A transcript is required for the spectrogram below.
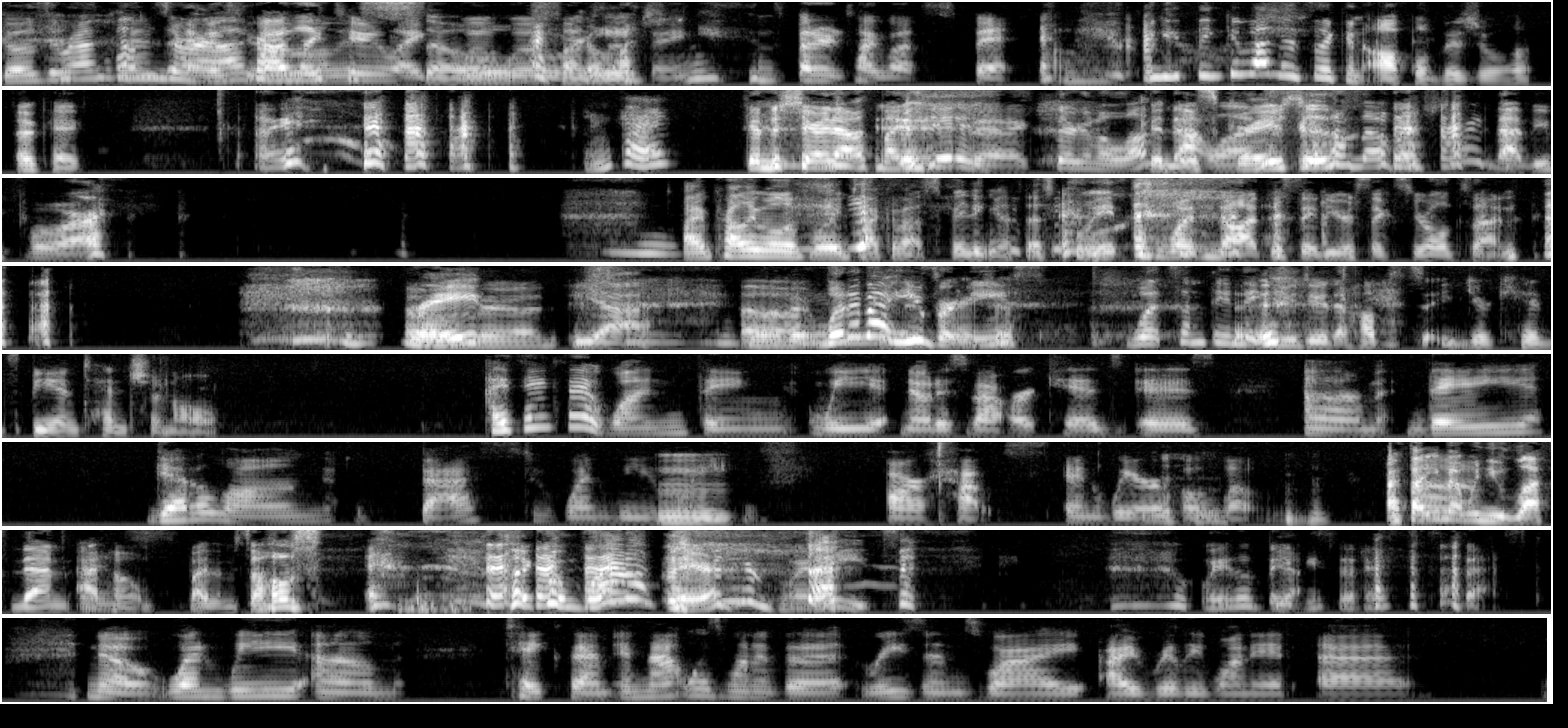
goes around, comes around. Probably too like so woo woo funny. or something. it's better to talk about spit. Oh. When you think about it, it's like an awful visual. Okay. I... okay. Gonna share that with my kids. They're gonna love Goodness that one. Gracious. I don't know if I've shared that before. I probably will avoid talk about spitting at this point. what not to say to your six-year-old son? right? Oh, yeah. Uh, what about you, Brittany? Gracious. What's something that you do that helps your kids be intentional? I think that one thing we notice about our kids is um, they get along best when we mm. leave our house and we're mm-hmm. alone. Mm-hmm. I thought you meant when you left them at home by themselves. like when we're not there, they're great. We're the babysitter. Yeah. the best. No, when we um, take them, and that was one of the reasons why I really wanted a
